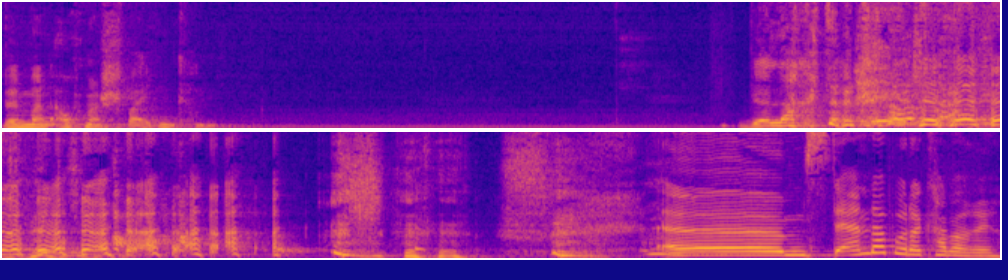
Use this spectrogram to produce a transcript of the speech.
wenn man auch mal schweigen kann. Wer lacht da gerade? Ähm, Stand-up oder Kabarett?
